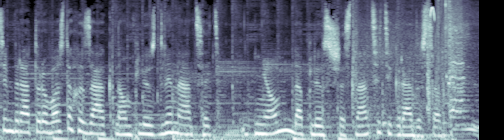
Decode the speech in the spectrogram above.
Температура воздуха за окном плюс 12. Днем до плюс 16 градусов.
